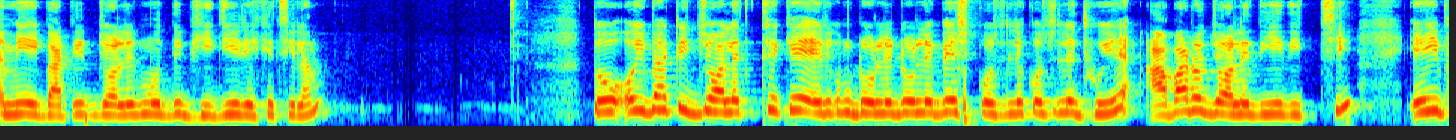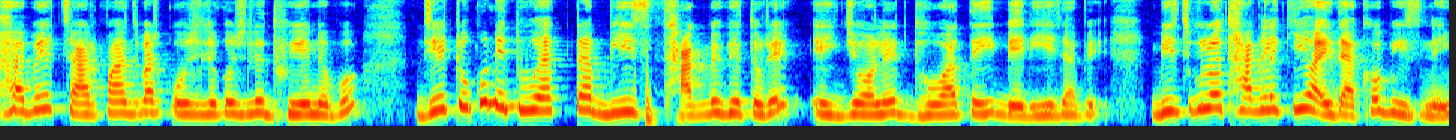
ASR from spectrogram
আমি এই বাটির জলের মধ্যে ভিজিয়ে রেখেছিলাম। তো ওই বাটির জলের থেকে এরকম ডোলে ডলে বেশ কচলে কচলে ধুয়ে আবারও জলে দিয়ে দিচ্ছি। এইভাবে চার পাঁচবার কচলে কচলে ধুয়ে নেব। যেটুকুনি দু একটা বীজ থাকবে ভেতরে, এই জলের ধোয়াতেই বেরিয়ে যাবে। বীজগুলো থাকলে কি হয়? দেখো বীজ নেই।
